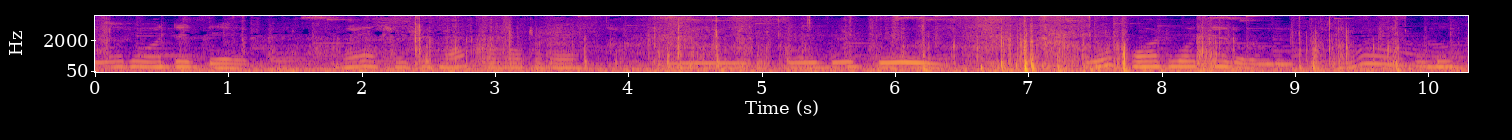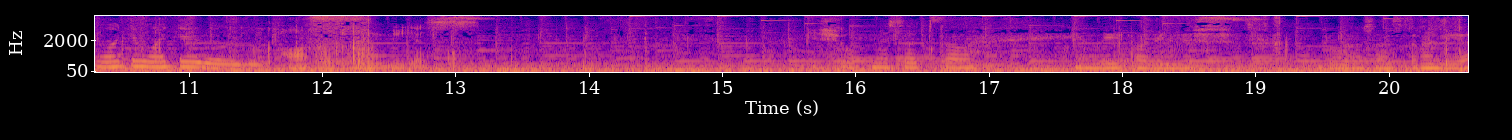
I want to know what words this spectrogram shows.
What water there? Yes, we should not put water there. Mm, it will be cold. No hot water only. मिसत का हिंदी और इंग्लिश दोनों संस्करण लिया.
